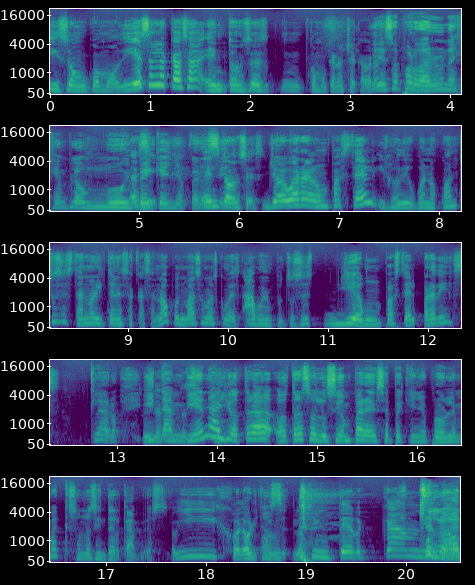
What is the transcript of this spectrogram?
y son como 10 en la casa, entonces mm, como que no checa, ¿verdad? Y eso por dar un ejemplo muy pequeño, pero Entonces, yo le voy a regalar un pastel y lo digo, bueno, ¿cuántos están ahorita en esa casa? No, pues más o menos como es, ah, bueno, pues entonces llevo un pastel para 10. Claro, Y y ya, pues, también hay otra, otra solución para ese pequeño problema que son los intercambios. Híjole, ahorita O los, sea- los intercambios.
